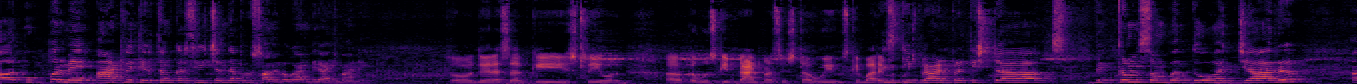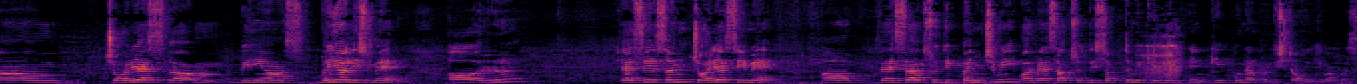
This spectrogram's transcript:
और ऊपर में आठवें तीर्थंकर श्री चंदापुर स्वामी भगवान विराजमान है। तो देरासर की हिस्ट्री और कब उसकी प्राण प्रतिष्ठा हुई उसके बारे में कुछ प्राण प्रतिष्ठा विक्रम संवत दो हज़ार चौरियास बयालीस में और ऐसे सन चौरासी में वैशाख सुदी पंचमी और वैशाख सुदी सप्तमी के दिन इनकी पुनर्प्रतिष्ठा हुई थी वापस।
